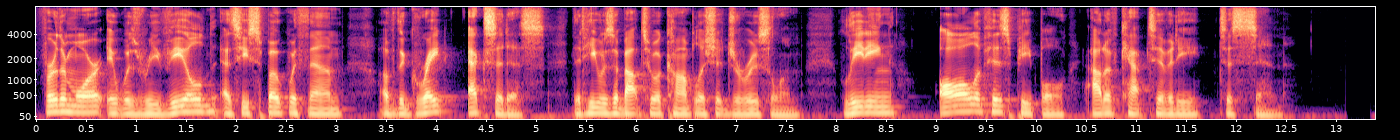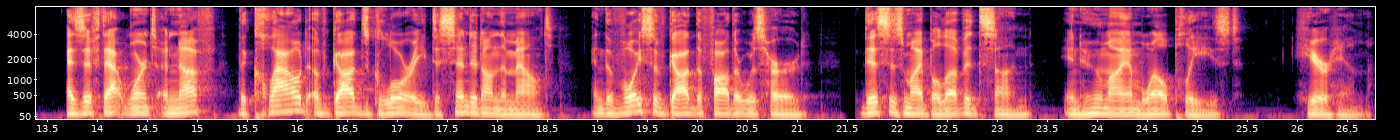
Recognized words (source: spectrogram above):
Furthermore, it was revealed as he spoke with them of the great exodus that he was about to accomplish at Jerusalem, leading all of his people out of captivity to sin. As if that weren't enough, the cloud of God's glory descended on the mount, and the voice of God the Father was heard This is my beloved Son, in whom I am well pleased. Hear him.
